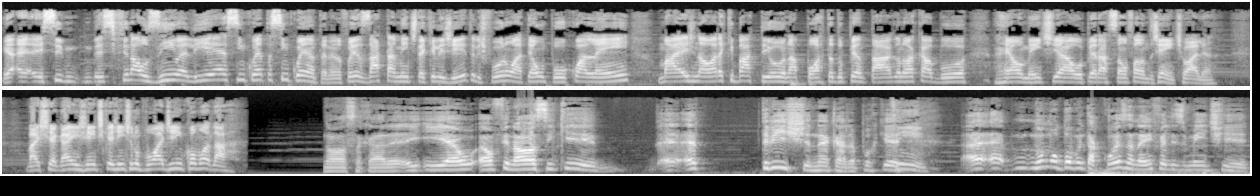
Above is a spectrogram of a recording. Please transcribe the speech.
é, é, esse, esse finalzinho ali é 50-50, né? Não foi exatamente daquele jeito, eles foram até um pouco além, mas na hora que bateu na porta do Pentágono, acabou realmente a operação falando, gente, olha, vai chegar em gente que a gente não pode incomodar. Nossa, cara, e, e é, o, é o final assim que é, é triste, né, cara? Porque Sim. é, é, não mudou muita coisa, né? Infelizmente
